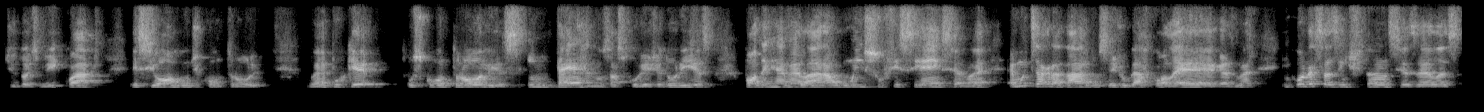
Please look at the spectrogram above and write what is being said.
de 2004, esse órgão de controle. Não é? Porque os controles internos às corregedorias podem revelar alguma insuficiência, não é? É muito desagradável você julgar colegas, não é? Enquanto essas instâncias, elas,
